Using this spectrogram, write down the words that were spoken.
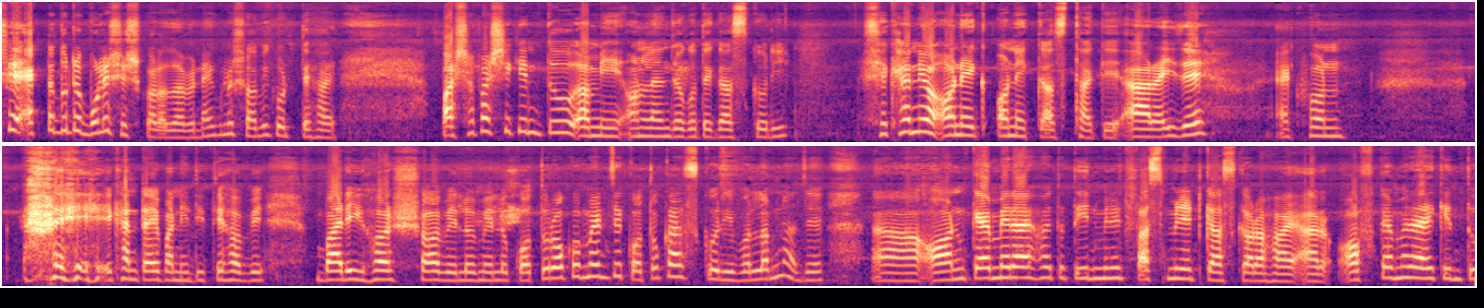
সে একটা দুটো বলে শেষ করা যাবে না। এগুলো সবই করতে হয়। পাশাপাশি কিন্তু আমি অনলাইন জগতে কাজ করি। সেখানেও অনেক অনেক কাজ থাকে। আর এই যে এখন এখানটায় পানি দিতে হবে। বাড়ি ঘর সব এলোমেলো। কত রকমের যে কত কাজ করি, বললাম না? যে অন ক্যামেরায় হয়তো তিন মিনিট, পাঁচ মিনিট কাজ করা হয়। আর অফ ক্যামেরায় কিন্তু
